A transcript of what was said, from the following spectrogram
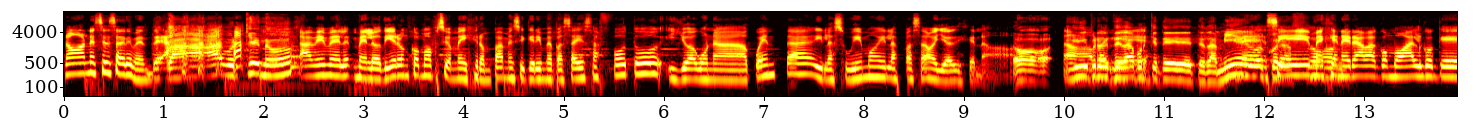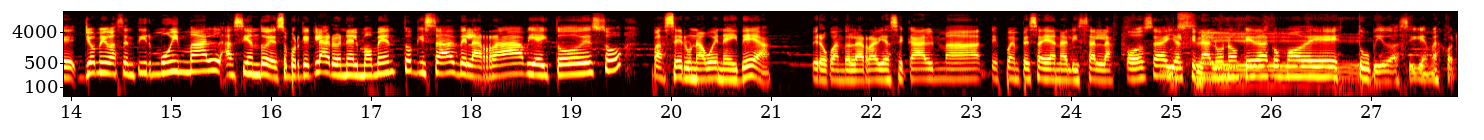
No necesariamente. Ah, ¿por qué no? A mí me, me lo dieron como opción. Me dijeron, Pame, si queréis me pasáis esas fotos y yo hago una cuenta y las subimos y las pasamos. Y yo dije, no. Oh, no, y, pero ¿para te da porque te, te da miedo. Me- el sí, me generaba como algo que yo me iba a sentir muy mal haciendo eso, porque claro, en el momento quizás de la rabia y todo eso va a ser una buena idea, pero cuando la rabia se calma, después empezáis a analizar las cosas y al final uno queda como de estúpido, así que mejor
